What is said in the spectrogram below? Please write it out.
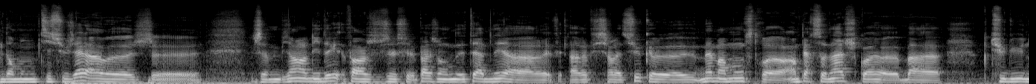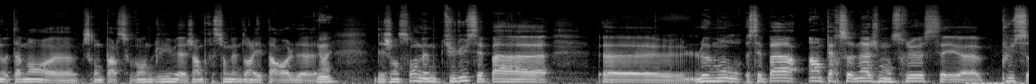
dans mon petit sujet là, euh, je- j'aime bien l'idée. Enfin, je, je sais pas, j'en étais amené à, réf- à réfléchir là-dessus que même un monstre, euh, un personnage, quoi, euh, bah, Cthulhu notamment, euh, parce qu'on parle souvent de lui, mais j'ai l'impression même dans les paroles Ouais. des chansons, même Cthulhu, c'est pas. le mon... c'est pas un personnage monstrueux, c'est plus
